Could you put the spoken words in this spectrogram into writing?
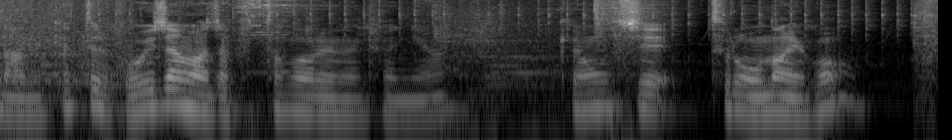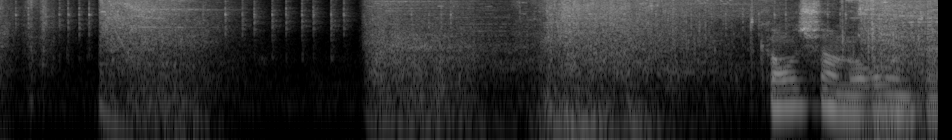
난 캐틀 보이자마자 붙어버리는 편이야 경치 들어오나 이거? 경치만 먹으면 돼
